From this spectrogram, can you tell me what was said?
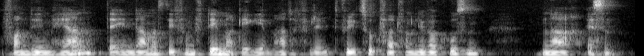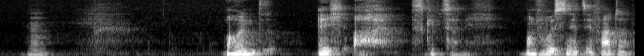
von dem Herrn, der Ihnen damals die 5 D-Mark gegeben hatte für, den, für die Zugfahrt von Leverkusen nach Essen. Und ich, oh, das gibt's ja nicht. Und wo ist denn jetzt Ihr Vater?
